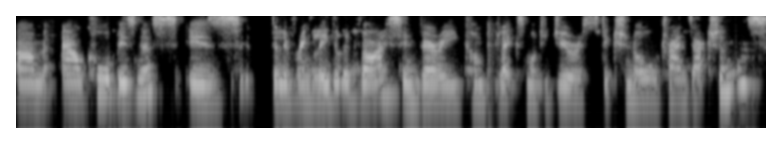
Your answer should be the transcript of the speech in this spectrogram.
Um, our core business is delivering legal advice in very complex multi jurisdictional transactions.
